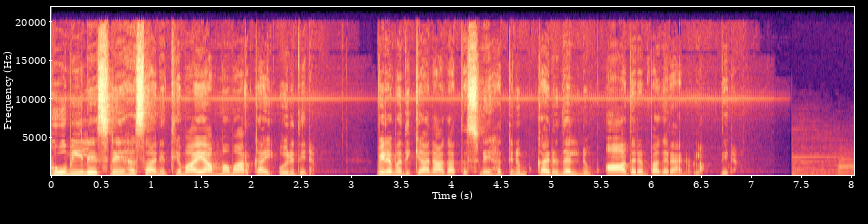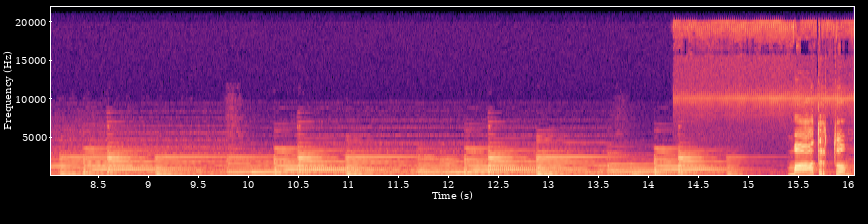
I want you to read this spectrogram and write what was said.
ഭൂമിയിലെ സ്നേഹസാന്നിധ്യമായ അമ്മമാർക്കായി ഒരു ദിനം. വിലമതിക്കാനാകാത്ത സ്നേഹത്തിനും കരുതലിനും ആദരം പകരാനുള്ള ദിനം. മാതൃത്വം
